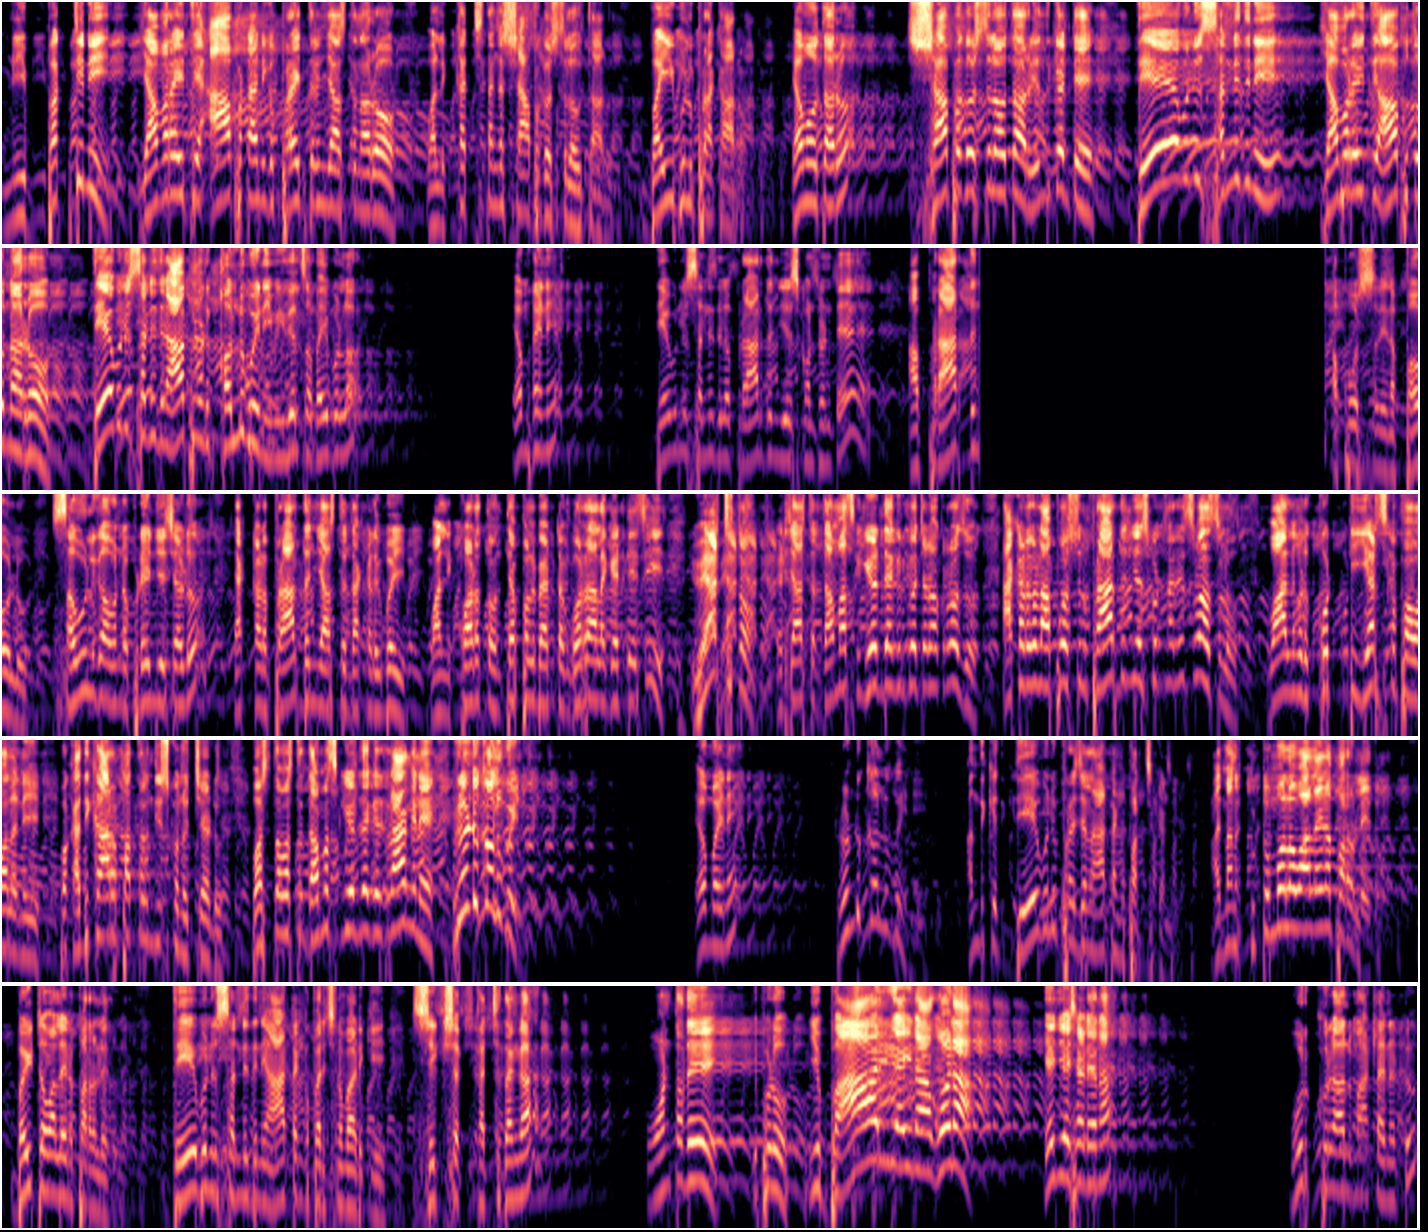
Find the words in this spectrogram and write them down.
మీ భక్తిని ఎవరైతే ఆపటానికి ప్రయత్నం చేస్తున్నారో వాళ్ళు ఖచ్చితంగా శాపగ్రస్తులు అవుతారు బైబిల్ ప్రకారం. ఏమవుతారు? శాపగ్రస్తులు అవుతారు ఎందుకంటే దేవుని సన్నిధిని ఎవరైతే ఆపుతున్నారో దేవుని సన్నిధిని ఆపినడు కళ్ళు పోయినాయి. మీకు తెలుసా బైబిల్లో? ఏమైనా దేవుని సన్నిధిలో ప్రార్థన చేసుకుంటుంటే ఆ ప్రార్థన అపోస్తులైన పౌలు సౌలుగా ఉన్నప్పుడు ఏం చేశాడు? ఎక్కడ ప్రార్థన చేస్తుంటే అక్కడికి పోయి వాళ్ళని కొడతాం తెప్పలు పెట్టడం గుర్రాలు కట్టేసి వేర్చటం. ఇటు చేస్తాడు? దమాస్క్ గేట్ దగ్గరికి వచ్చాడు ఒకరోజు. అక్కడ కూడా అపోస్తులు ప్రార్థన చేసుకుంటున్నారు విశ్వాసులు. వాళ్ళని కూడా కొట్టి ఏడ్చకపోవాలని ఒక అధికార పత్రం తీసుకొని వచ్చాడు. వస్తా వస్తా దమస్క్ గేట్ దగ్గరికి రాగానే రెండు కళ్ళు పోయినాయి. ఏమైనాయి రెండు కళ్ళు పోయినాయి. అందుకే దేవుని ప్రజలను ఆటంకపరచకండి. అది మన కుటుంబంలో వాళ్ళైనా పర్వాలేదు. బయట వాళ్ళైనా పర్వాలేదు. దేవుని సన్నిధిని ఆటంకపరిచిన వాడికి శిక్ష ఖచ్చితంగా ఉంటది. ఇప్పుడు ఈ భార్య అయినా కూడా ఏం చేశాడైనా మూర్ఖురాలు మాట్లాడినట్టు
